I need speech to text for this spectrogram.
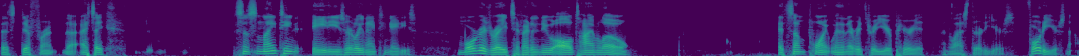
that's different. I say since 1980s, early 1980s, mortgage rates have had a new all-time low at some point within every three-year period in the last 30 years, 40 years now.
